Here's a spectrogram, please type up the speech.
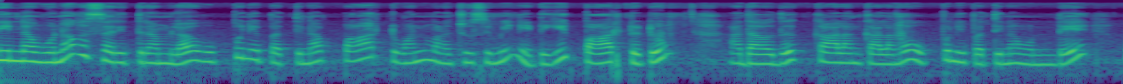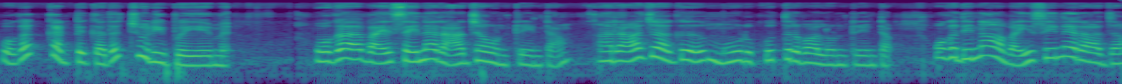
నిన్న ఉనవ చరిత్రంలో ఉప్పుని పత్తిన పార్ట్ వన్ మన చూసిమి నేటికి పార్ట్ టూ అదావదు కాలం కాలంగా ఉప్పుని పత్తిన ఉండే ఒక కట్టుకథ చూడిపోయేమి ఒక వయసైన రాజా ఉంటేంట ఆ రాజాకు మూడు కూతురు వాళ్ళు ఉంటేంట ఒక దిన ఆ వయసైన రాజా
